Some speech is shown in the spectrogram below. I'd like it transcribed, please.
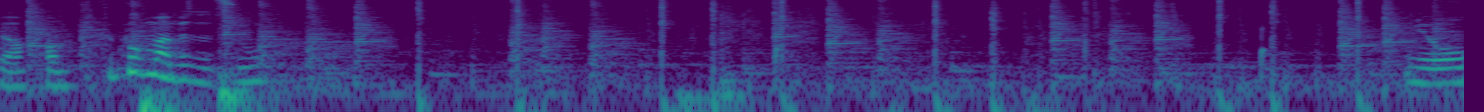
Ja, komm. Wir gucken mal ein bisschen zu. Jo.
